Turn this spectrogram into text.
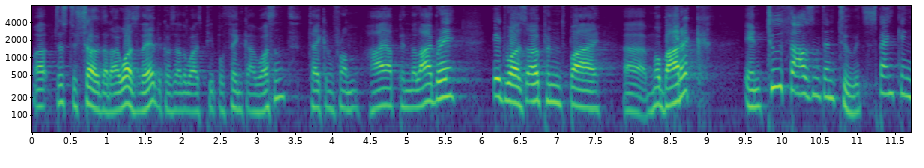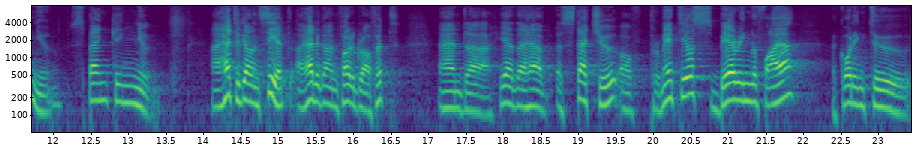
Well, just to show that I was there, because otherwise people think I wasn't, taken from high up in the library. It was opened by uh, Mubarak in 2002. It's spanking new, spanking new. I had to go and see it, I had to go and photograph it. And uh, here they have a statue of Prometheus bearing the fire, According to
